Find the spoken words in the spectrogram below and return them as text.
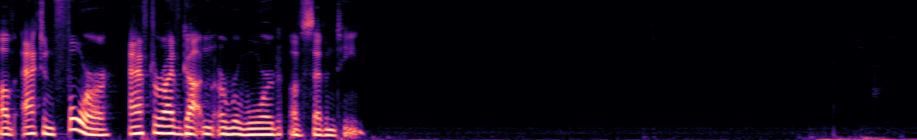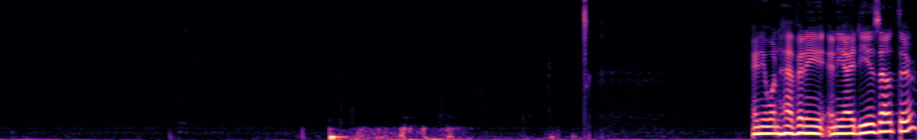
of action 4 after I've gotten a reward of 17? Anyone have any any ideas out there?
